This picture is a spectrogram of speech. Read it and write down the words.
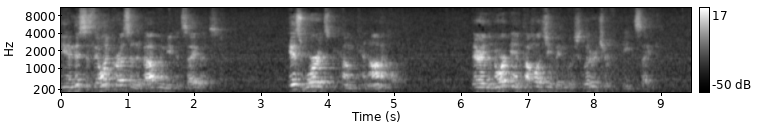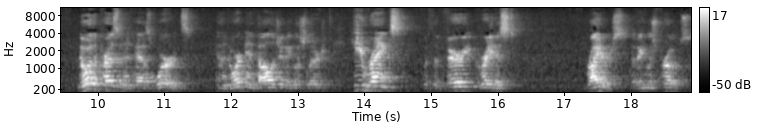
and this is the only president about whom you can say this, his words become canonical. They're in the Norton Anthology of English Literature, for Pete's sake. No other president has words in the Norton Anthology of English Literature. He ranks with the very greatest writers of English prose.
